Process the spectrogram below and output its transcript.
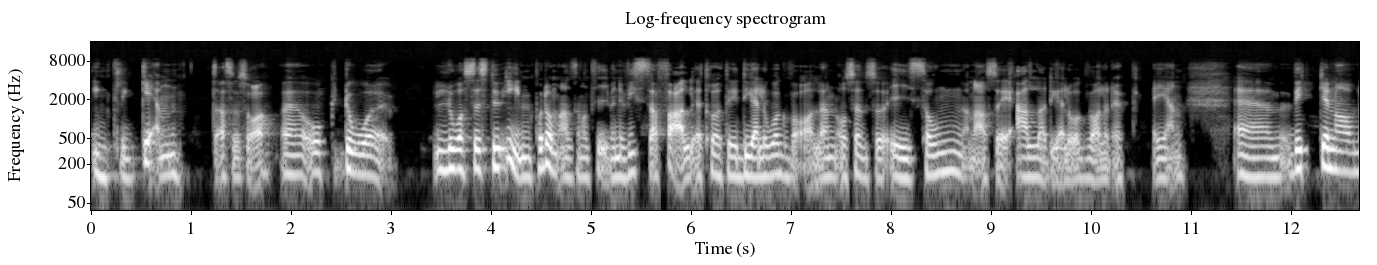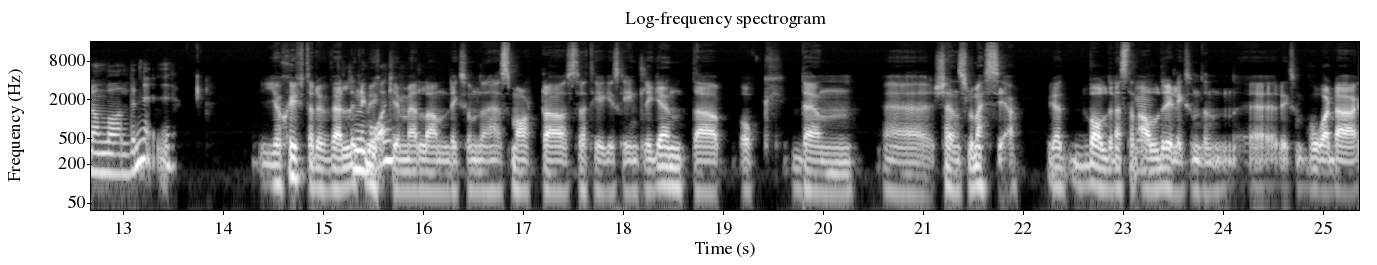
intelligent. Alltså så. Eh, och då låses du in på de alternativen i vissa fall. Jag tror att det är dialogvalen och sen så i sångerna så är alla dialogvalen öppna igen. Eh, vilken av dem valde ni? Jag skiftade väldigt mycket ihåg? mellan liksom den här smarta, strategiska, intelligenta och den eh, känslomässiga. Jag valde nästan mm. aldrig liksom den eh, liksom hårda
